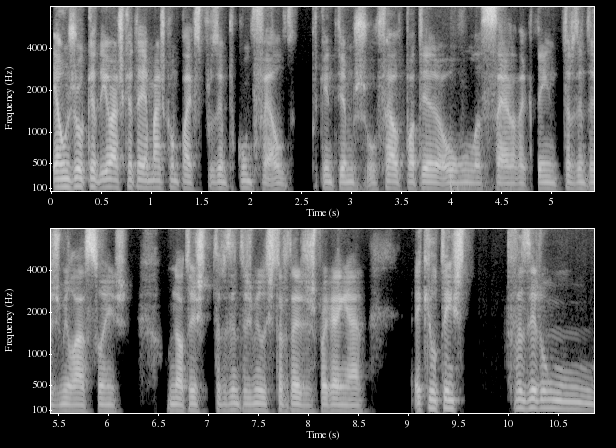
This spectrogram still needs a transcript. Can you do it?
é um jogo que eu acho que até é mais complexo, por exemplo, com o Feld, porque em termos, o Feld pode ter ou um Lacerda que tem 300 mil ações, ou melhor, tens 300 mil estratégias para ganhar, aquilo tens de fazer um,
